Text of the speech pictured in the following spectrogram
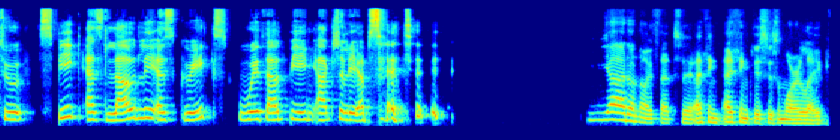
to speak as loudly as Greeks without being actually upset. Yeah, I don't know if that's it. I think I think this is more like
